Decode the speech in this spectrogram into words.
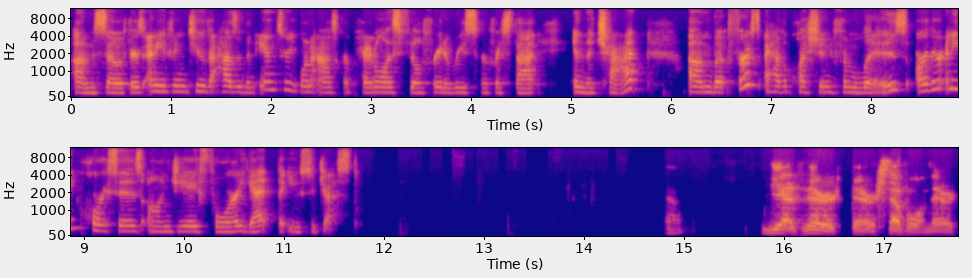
Um, so if there's anything too that hasn't been answered, you want to ask our panelists, feel free to resurface that in the chat. Um, but first, I have a question from Liz. Are there any courses on GA4 yet that you suggest? Yeah, there there are several, and there are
